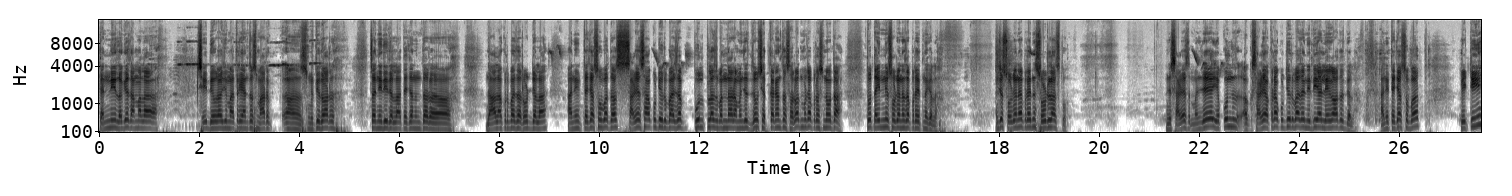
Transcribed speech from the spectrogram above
त्यांनी लगेच आम्हाला शहीद देवरावजी म्हात्रे यांचं स्मारक स्मृतीद्वारचा स्मृतिद्वारचा निधी दिला. त्याच्यानंतर दहा लाख रुपयाचा रोड दिला. आणि त्याच्यासोबतच साडेसहा कोटी रुपयाचा पूल प्लस बंधारा म्हणजे जो शेतकऱ्यांचा सर्वात मोठा प्रश्न होता तो ताईंनी सोडवण्याचा प्रयत्न केला. म्हणजे सोडवण्याचा प्रयत्न सोडलाच तो. म्हणजे साडे म्हणजे एकूण अक साडे अकरा कोटी रुपयाचा निधी या लेगावातच दिला. आणि त्याच्यासोबत पेटी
